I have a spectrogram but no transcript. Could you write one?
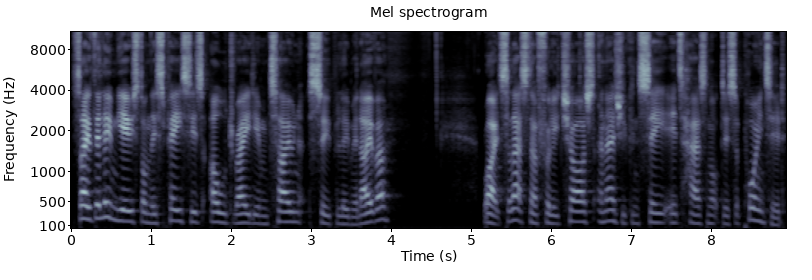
So the lume used on this piece is Old Radium Tone Super Luminova. Right, so that's now fully charged, and as you can see, it has not disappointed.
